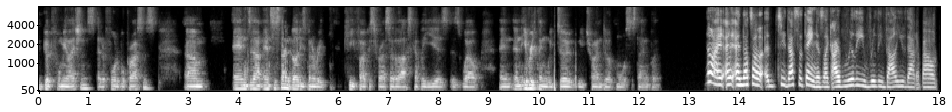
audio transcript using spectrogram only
a good formulations at affordable prices. Um, and um, and sustainability has been a really key focus for us over the last couple of years as well. And and everything we do, we try and do it more sustainably. No, I and, and that's a see that's the thing is like I really really value that about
